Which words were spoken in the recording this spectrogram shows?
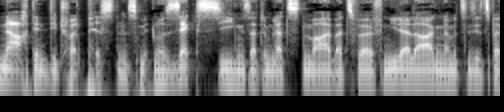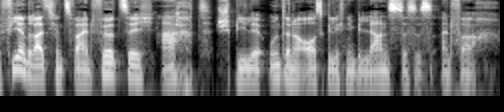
nach den Detroit Pistons mit nur sechs Siegen seit dem letzten Mal bei zwölf Niederlagen. Damit sind sie jetzt bei 34 und 42. Acht Spiele unter einer ausgeglichenen Bilanz. Das ist einfach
